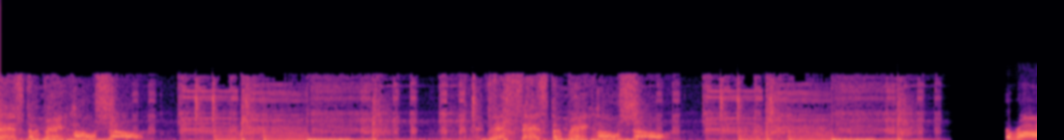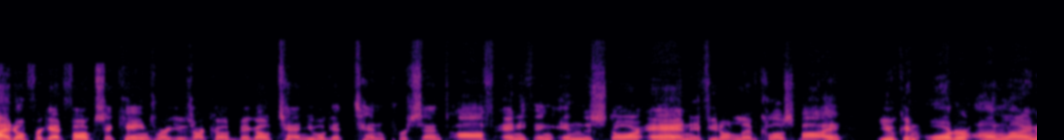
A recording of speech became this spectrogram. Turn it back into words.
is the Big O Show. This is the Big O Show. All right. Don't forget, folks, at Caneswear, use our code Big O10. You will get 10% off anything in the store. And if you don't live close by, you can order online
